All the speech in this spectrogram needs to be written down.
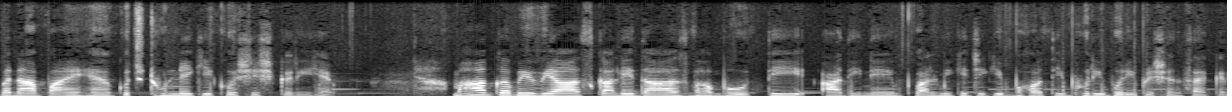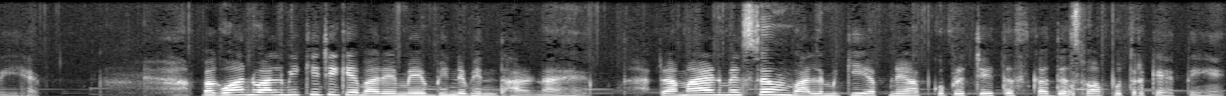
बना पाए हैं, कुछ ढूँढने की कोशिश करी है। महाकवि व्यास, कालिदास भभूति आदि ने वाल्मीकि जी की बहुत ही भूरी भूरी प्रशंसा करी है। भगवान वाल्मीकि जी के बारे में भिन्न भिन्न धारणा है। रामायण में स्वयं वाल्मीकि अपने आप को प्रचेतस का दसवां पुत्र कहते हैं।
